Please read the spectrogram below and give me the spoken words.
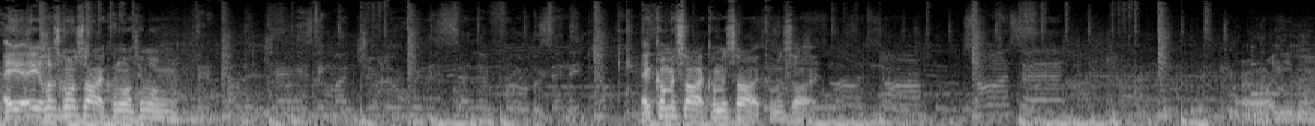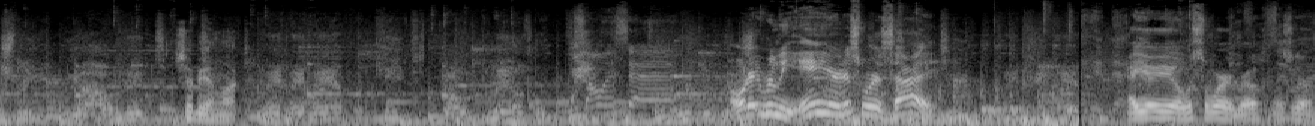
Hey, hey, let's go inside. Come on, come on, come on. Hey, come inside, come inside, come inside. Should be unlocked. Oh, they really in here. This where it's at. Hey, yo, yo, what's the word, bro? Let's go.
